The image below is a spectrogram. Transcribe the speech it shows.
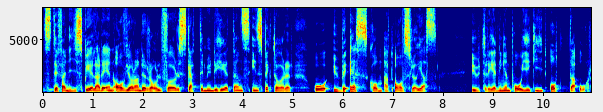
Stefanie spelade en avgörande roll för skattemyndighetens inspektörer och UBS kom att avslöjas. Utredningen pågick i åtta år.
